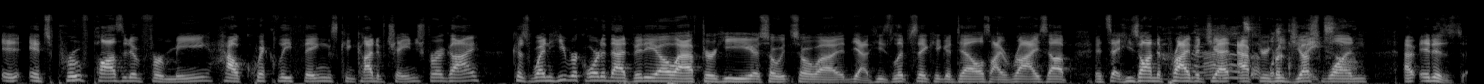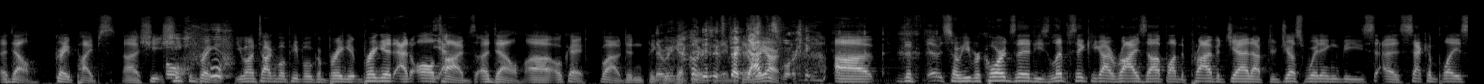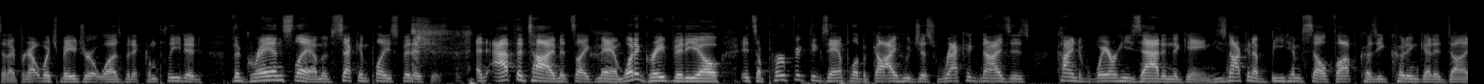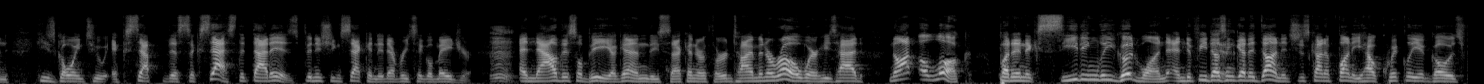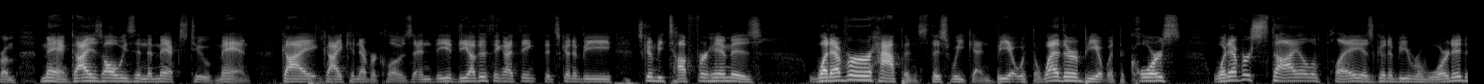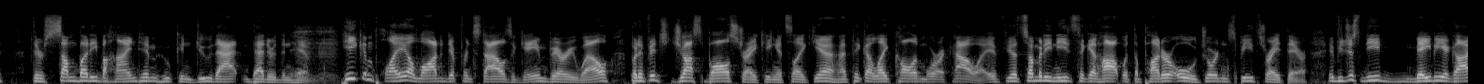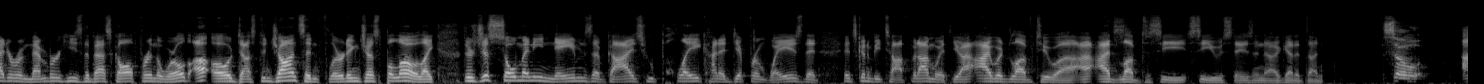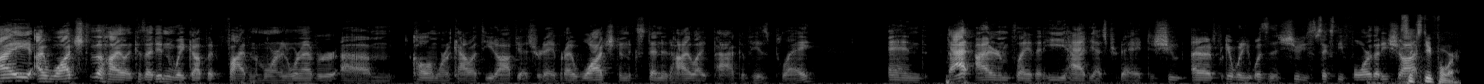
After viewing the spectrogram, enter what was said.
it, it's proof positive for me how quickly things can kind of change for a guy. Because when he recorded that video after he so so uh, yeah he's lip syncing Adele's "I Rise Up," it's he's on the private jet after he just won. Uh, it is Adele great pipes. Uh, she she oh, can bring it. You want to talk about people who can bring it, bring it at all yeah. times. Adele. Uh, okay. Wow. Didn't think there we'd we get there. Didn't expect there that we are. uh, the, so he records it. He's lip syncing. I rise up on the private jet after just winning the uh, second place, and I forgot which major it was, but it completed the grand slam of second place finishes. and at the time, it's like, man, what a great video. It's a perfect example of a guy who just recognizes kind of where he's at in the game. He's not going to beat himself up because he couldn't get it done. He's going to accept the success that that is, finishing second in every single major. Mm. And now this will be, again, the second or third time in a row where he's had not a look, but an exceedingly good one. And if he doesn't yeah. get it done, it's just kind of funny how quickly it goes from, man, guy is always in the mix to, man, guy guy can never close. And the the other thing I think that's going to be it's going to be tough for him is whatever happens this weekend, be it with the weather, be it with the course, whatever style of play is going to be rewarded, there's somebody behind him who can do that better than him. He can play a lot of different styles of game very well, but if it's just ball striking, it's like, yeah, I think I like Collin Morikawa. If somebody needs to get hot with the putter, oh, Jordan Spieth's right there. If you just need maybe a guy to remember he's the best golfer in the world, uh oh, Dustin Johnson flirting just below. Like, there's just so many names of guys who play kind of different ways that it's going to be tough. But I'm with you. I, I would love to. Uh, I, would love to see see who stays in uh, get it done. So I I watched the highlight because I didn't wake up at five in the morning whenever um, Collin Morikawa teed off yesterday, but I watched an extended highlight pack of his play, and that iron play that he had yesterday to shoot I forget what he was it shooting sixty four that he shot sixty four.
